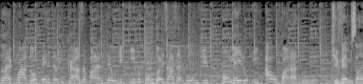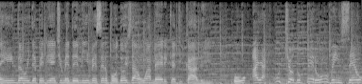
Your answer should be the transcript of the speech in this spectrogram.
do Equador perdeu em casa para o LDU de Quito por 2 a 0 gols de Romero e Alvarado. Tivemos ainda o Independiente Medellín vencendo por 2 a 1 a América de Cali. O Ayacucho do Peru venceu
